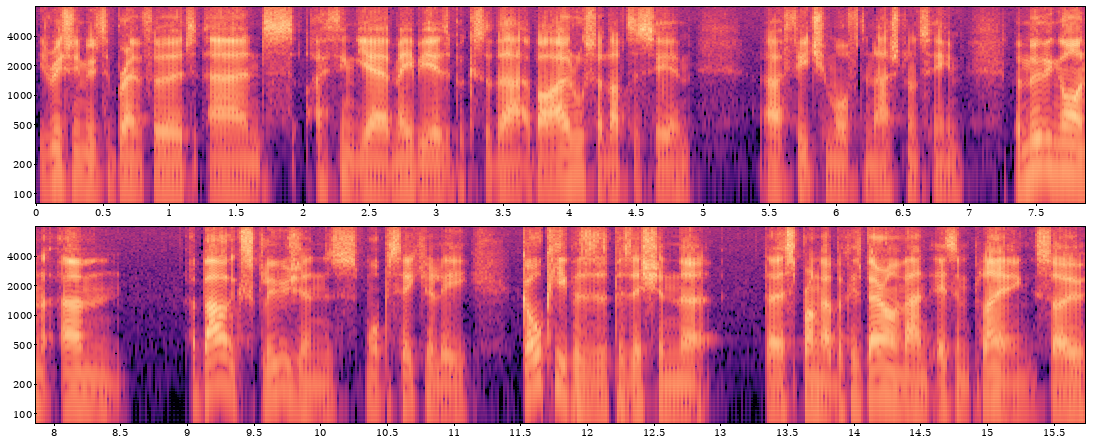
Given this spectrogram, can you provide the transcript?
he's recently moved to Brentford, and I think, yeah, maybe it is because of that. But I'd also love to see him uh, feature more for the national team. But moving on, um, about exclusions more particularly, goalkeepers is a position that that has sprung up because Beiranvand isn't playing. So,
